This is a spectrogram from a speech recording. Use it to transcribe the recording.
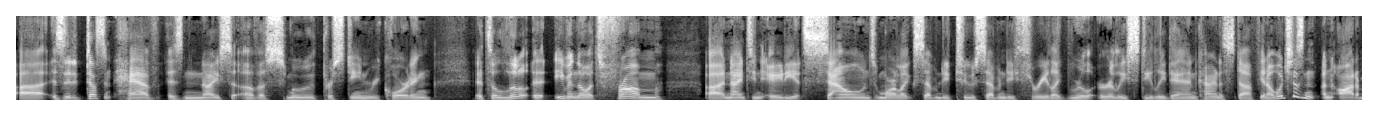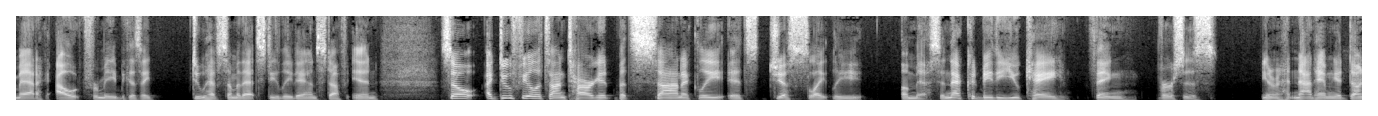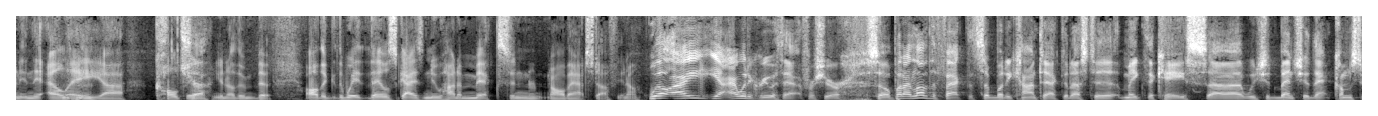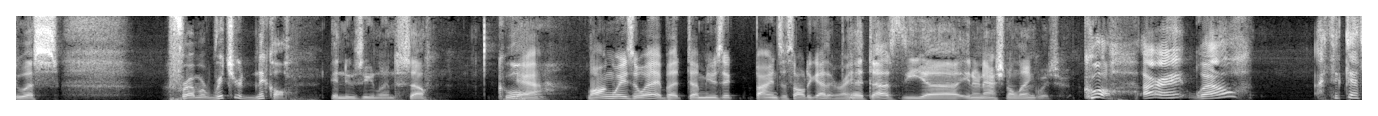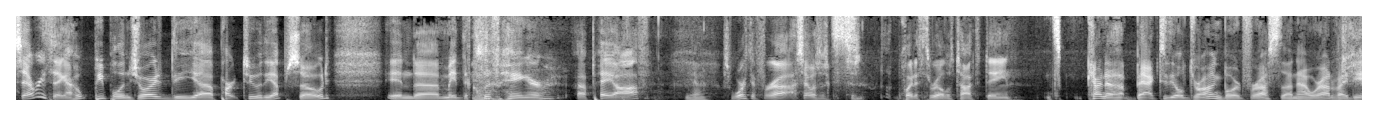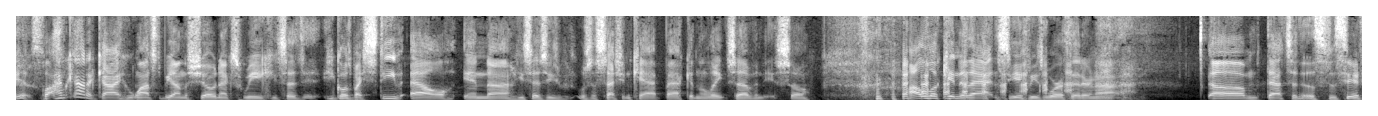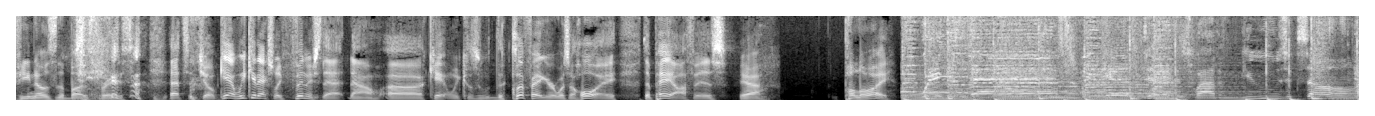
uh, is that it doesn't have as nice of a smooth, pristine recording. It's a little, it, even though it's from uh, 1980, it sounds more like 72, 73, like real early Steely Dan kind of stuff, you know, which isn't an automatic out for me because I do have some of that Steely Dan stuff in. So I do feel it's on target, but sonically, it's just slightly amiss. And that could be the UK thing versus, you know, not having it done in the LA uh, culture. Yeah. You know, the, the all the, the way those guys knew how to mix and all that stuff. You know. Well, I yeah, I would agree with that for sure. So, but I love the fact that somebody contacted us to make the case. Uh, we should mention that comes to us from Richard Nicol in New Zealand. So, cool. Yeah. Long ways away, but uh, music binds us all together, right? It does the uh, international language. Cool. All right. Well, I think that's everything. I hope people enjoyed the uh, part two of the episode and uh, made the cliffhanger uh, pay off. Yeah. It's worth it for us. That was a, quite a thrill to talk to Dane. It's kind of back to the old drawing board for us, though. Now we're out of ideas. Well, I've got a guy who wants to be on the show next week. He says he goes by Steve L. And uh, he says he was a session cat back in the late seventies. So I'll look into that and see if he's worth it or not. Um, that's a Let's see if he knows the buzz phrase. that's a joke. Yeah, we can actually finish that now, uh, can't we? Because the cliffhanger was ahoy. The payoff is yeah. Poloi. We can dance, we can dance while the music's on.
